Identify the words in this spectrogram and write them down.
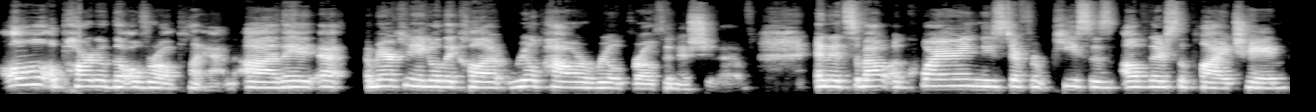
all a part of the overall plan. Uh, they at American Eagle they call it Real Power, Real Growth Initiative, and it's about acquiring these different pieces of their supply chain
